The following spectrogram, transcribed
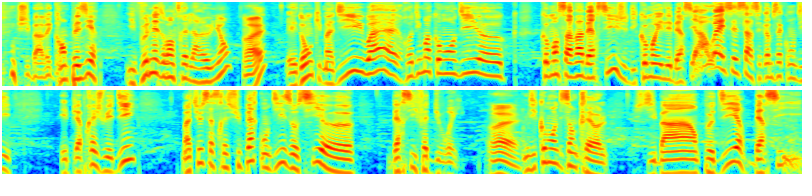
J'ai dit, bah, avec grand plaisir. Il venait de rentrer de la réunion. Ouais. Et donc, il m'a dit, ouais, redis-moi comment on dit, euh, comment ça va Bercy? J'ai dit, comment il est Bercy? Ah ouais, c'est ça, c'est comme ça qu'on dit. Et puis après, je lui ai dit, Mathieu, ça serait super qu'on dise aussi euh, Bercy, faites du bruit. Ouais. Il me dit, comment on dit ça en créole? Je dis, ben, on peut dire Bercy,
